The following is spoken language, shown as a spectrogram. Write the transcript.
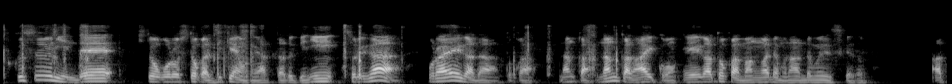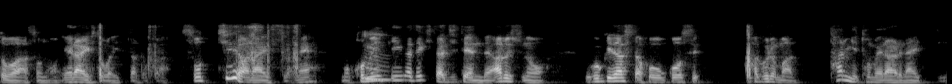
複数人で人殺しとか事件をやったときに、それが、ホラー映画だとか、なんか、なんかのアイコン、映画とか漫画でも何でもいいですけど、あとはその偉い人が言ったとか、そっちではないですよね。もうコミュニティができた時点で、ある種の動き出した方向性、歯車、単に止められないっていう。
